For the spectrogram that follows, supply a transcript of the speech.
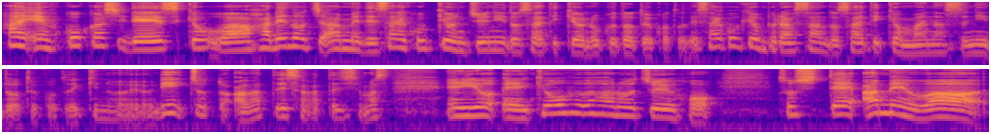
はい、えー、福岡市です。今日は晴れのち雨で最高気温12度、最低気温6度ということで、最高気温プラス3度、最低気温マイナス2度ということで、昨日よりちょっと上がったり下がったりしてます。えーよえー強風波浪注意報。そして雨は、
